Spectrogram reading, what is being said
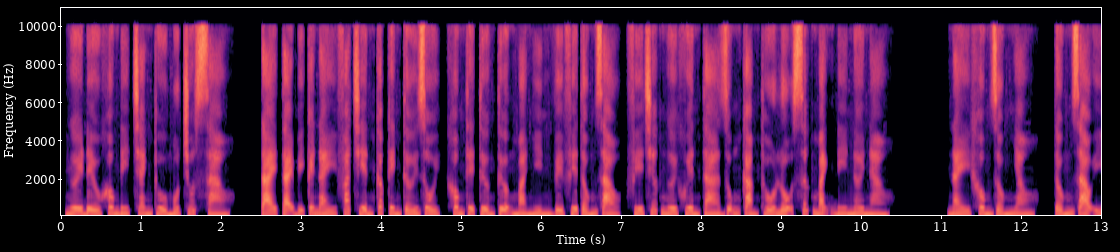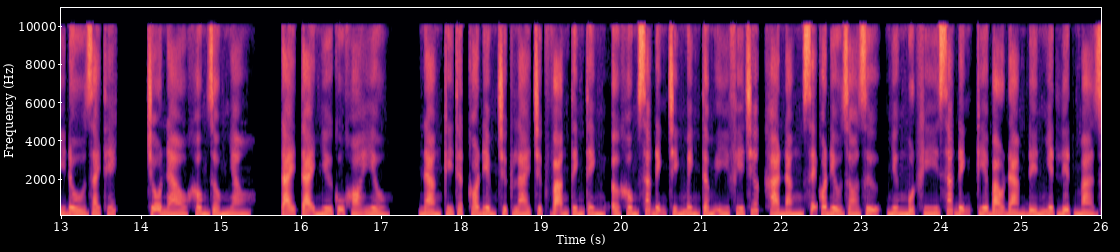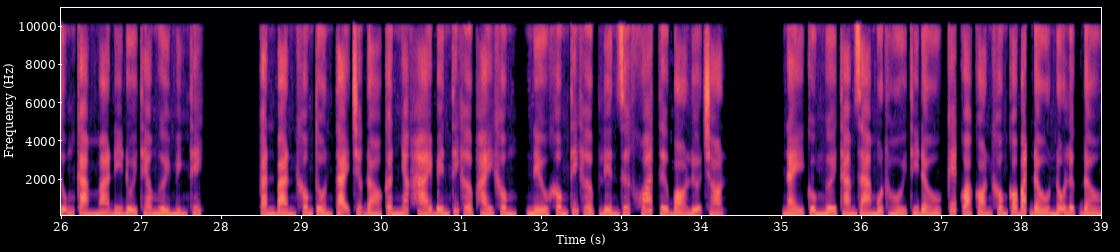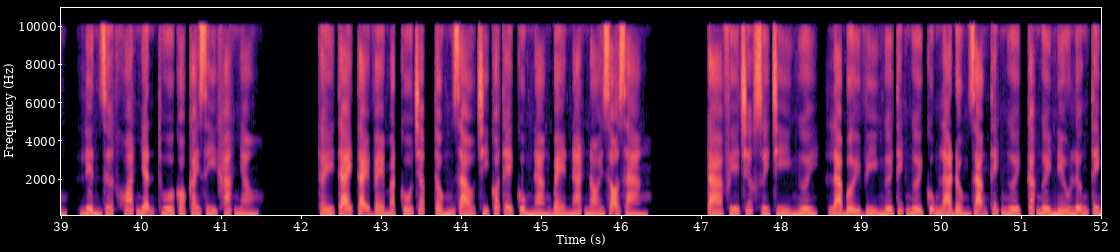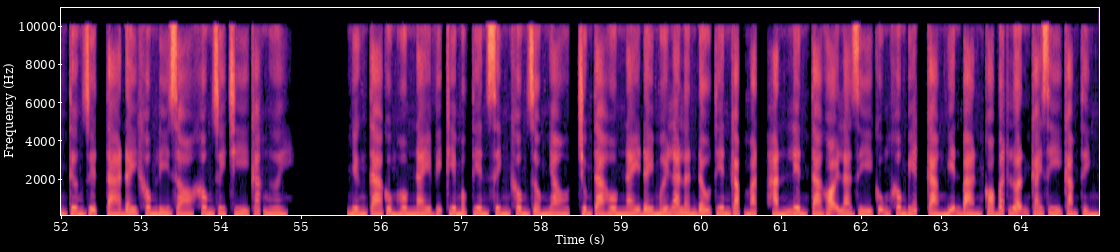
Người đều không đi tranh thủ một chút sao. Tại tại bị cái này phát triển cấp kinh tới rồi, không thể tưởng tượng mà nhìn về phía tống rào, phía trước ngươi khuyên ta dũng cảm thổ lộ sức mạnh đi nơi nào. Này không giống nhau, tống rào ý đồ giải thích, chỗ nào không giống nhau, tại tại như cũng khó hiểu. Nàng kỳ thật có điểm trực lai trực vãng tính tình, ở không xác định chính mình tâm ý phía trước khả năng sẽ có điều do dự, nhưng một khi xác định kia bảo đảm đến nhiệt liệt mà dũng cảm mà đi đuổi theo người mình thích. Căn bản không tồn tại trước đó cân nhắc hai bên thích hợp hay không, nếu không thích hợp liền dứt khoát từ bỏ lựa chọn. Này cùng ngươi tham gia một hồi thi đấu, kết quả còn không có bắt đầu nỗ lực đâu, liền dứt khoát nhận thua có cái gì khác nhau. Thấy tại tại vẻ mặt cố chấp tống rào chỉ có thể cùng nàng bẻ nát nói rõ ràng. Ta phía trước duy trì ngươi, là bởi vì ngươi thích người cũng là đồng dạng thích ngươi, các ngươi nếu lưỡng tình tương duyệt ta đây không lý do không duy trì các ngươi. Nhưng ta cùng hôm nay vị kia mộc tiên sinh không giống nhau, chúng ta hôm nay đây mới là lần đầu tiên gặp mặt, hắn liền ta gọi là gì cũng không biết càng miễn bàn có bất luận cái gì cảm tình.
